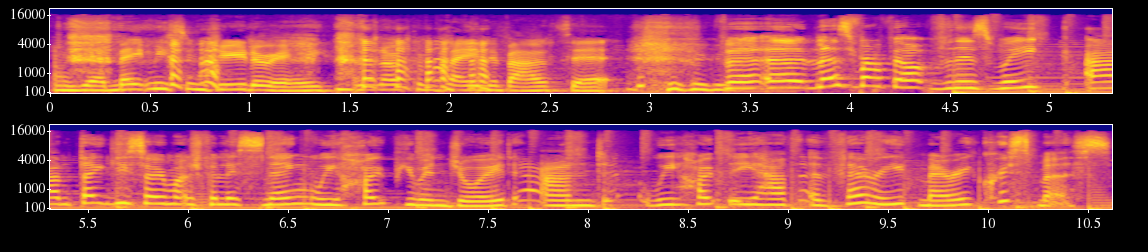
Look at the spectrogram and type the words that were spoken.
oh yeah, make me some jewellery and then I'll complain about it. But uh, let's wrap it up for this week. And thank you so much for listening. We hope you enjoyed and we hope that you have a very Merry Christmas.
